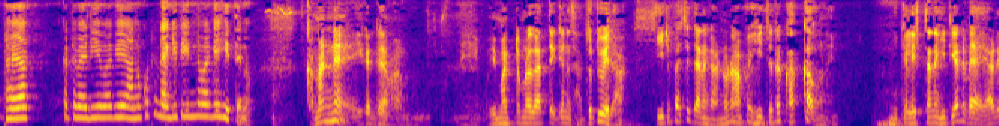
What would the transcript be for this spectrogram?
පැයකට වැඩිය වගේ යනකොට නැගිටින්න වගේ හිතෙනවා. කමන්නේ. ඒකට ওই මට්ටමල ගත්ත එක ගැන සතුටු වෙලා ඊට පස්සේ දැනගන්න ඕන අපේ හිතට කක්ක ඕනේ. නිකලස් තන හිටියට බෑ. යාට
